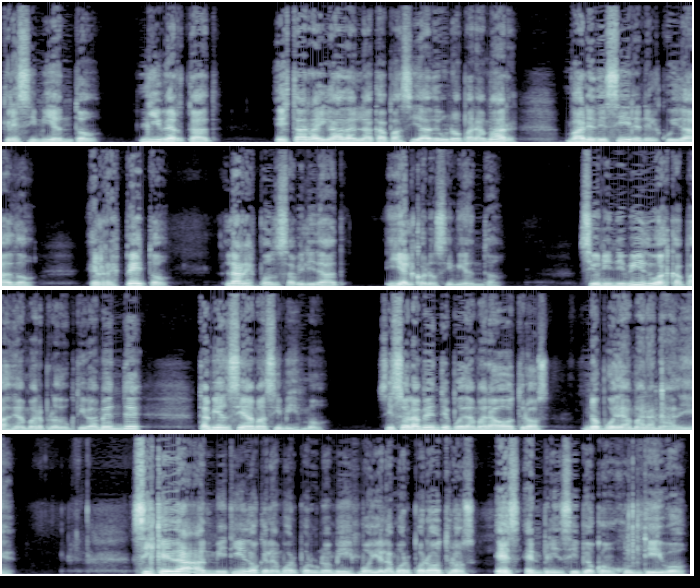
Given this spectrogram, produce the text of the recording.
crecimiento, libertad, está arraigada en la capacidad de uno para amar, vale decir, en el cuidado, el respeto, la responsabilidad y el conocimiento. Si un individuo es capaz de amar productivamente, también se ama a sí mismo. Si solamente puede amar a otros, no puede amar a nadie. Si queda admitido que el amor por uno mismo y el amor por otros es en principio conjuntivo,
